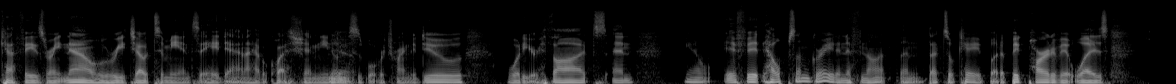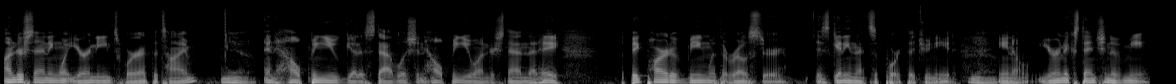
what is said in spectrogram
cafes right now who reach out to me and say hey dan i have a question. You know Yeah. this is what we're trying to do. What are your thoughts? And you know if it helps them great. And if not then that's okay. But a big part of it was understanding what your needs were at the time Yeah. and helping you get established and helping you understand that hey the big part of being with a roaster is getting that support that you need Yeah. you know you're an extension of me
